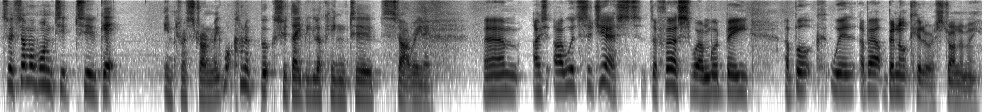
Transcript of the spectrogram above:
So if someone wanted to get into astronomy, what kind of books should they be looking to start reading? Um, I, I would suggest the first one would be a book with about binocular astronomy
